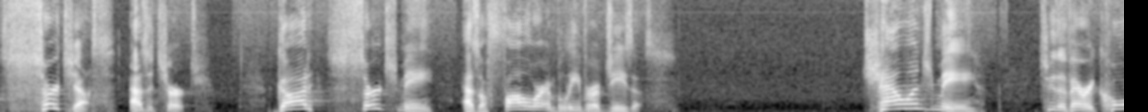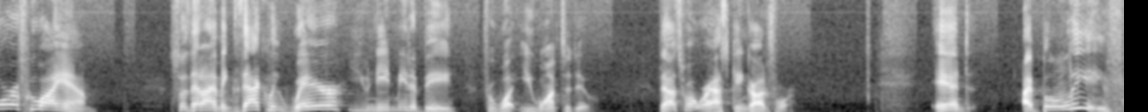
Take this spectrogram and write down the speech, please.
search us as a church. God, search me as a follower and believer of Jesus. Challenge me to the very core of who I am so that I'm exactly where you need me to be for what you want to do. That's what we're asking God for. And I believe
